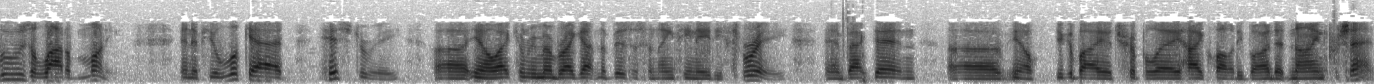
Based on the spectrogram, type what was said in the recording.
lose a lot of money. And if you look at history, uh, you know, I can remember I got in the business in 1983, and back then, uh, you know, you could buy a AAA high quality bond at 9%.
